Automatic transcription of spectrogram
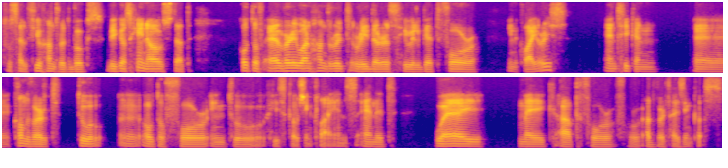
to sell few hundred books because he knows that out of every 100 readers he will get four inquiries and he can uh, convert two uh, out of four into his coaching clients and it way make up for for advertising costs.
